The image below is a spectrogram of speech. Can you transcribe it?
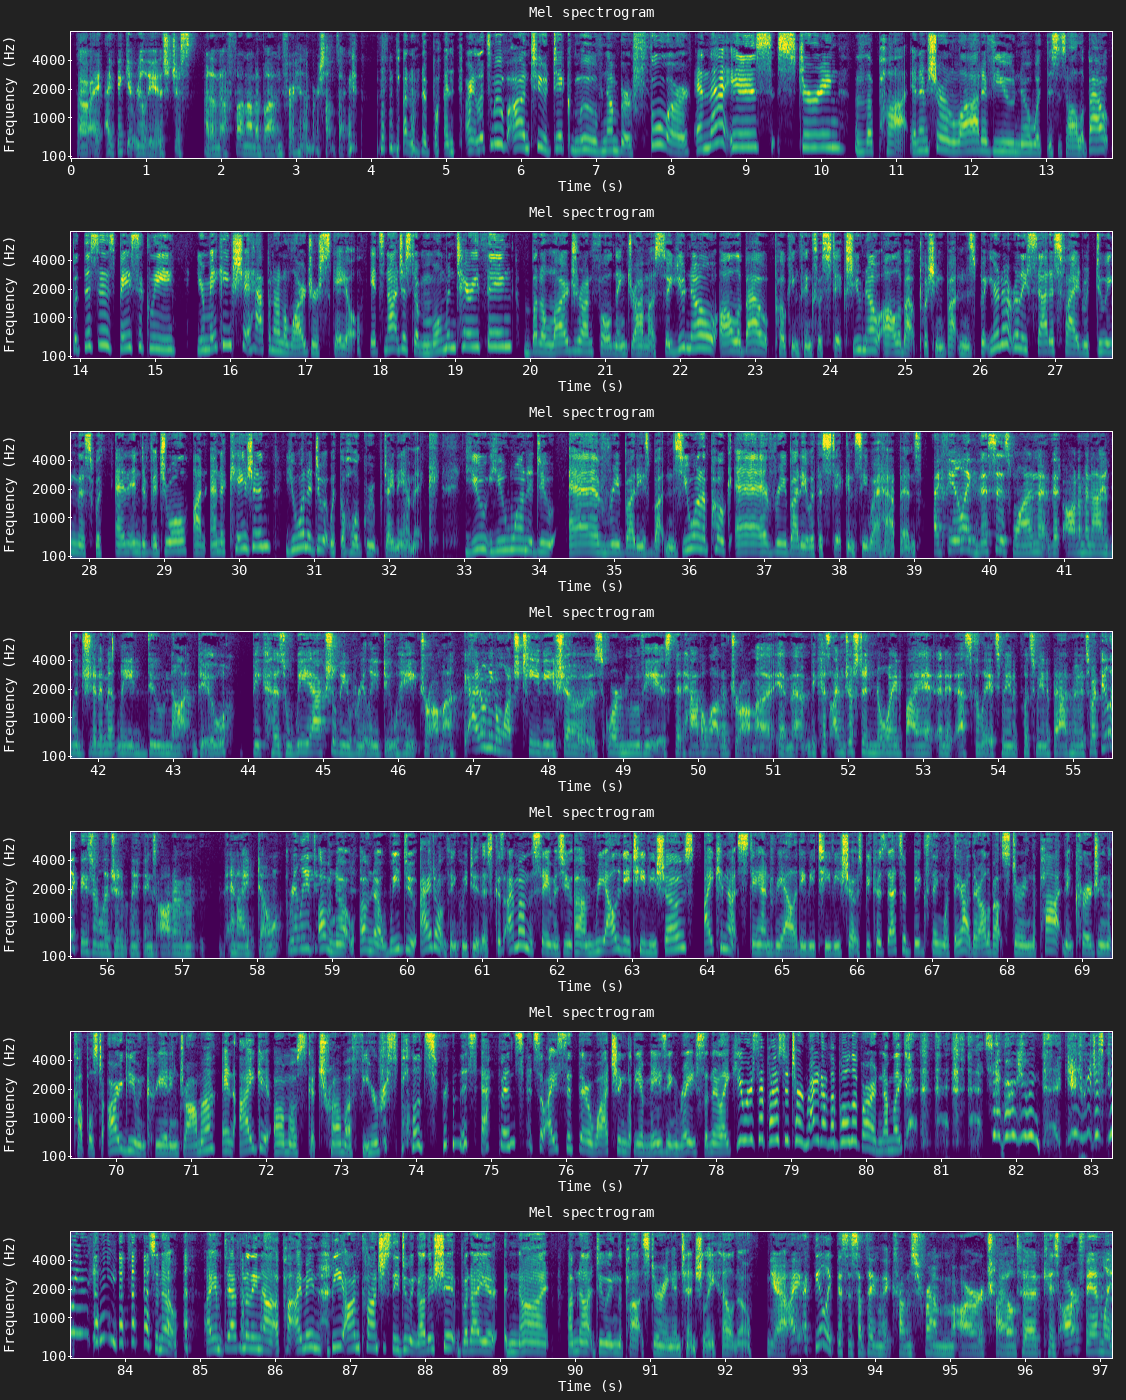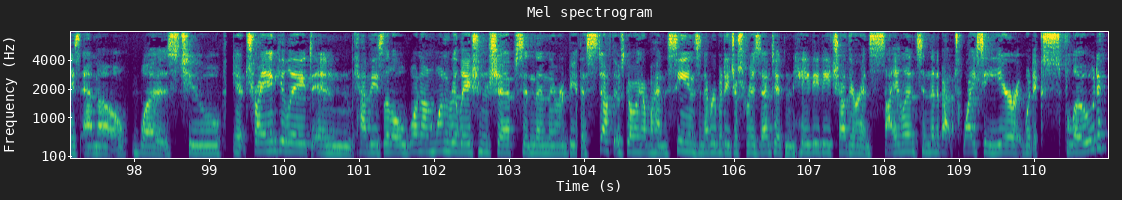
So I, I, think it really is just, I don't know, fun on a bun for him or something. fun on a bun. All right, let's move on to dick move number four, and that is stirring the pot. And I'm sure a lot of you know what this is all about, but this is basically you're making shit happen on a larger scale. It's not just a momentary thing, but a larger unfolding drama. So you know all about poking things with sticks. You know all about pushing buttons, but you're not really satisfied with doing this with an individual on an occasion. You want to do it with the whole group dynamic. You you want to do everybody's buttons. You want to poke everybody with a stick and see what happens. I feel like this is one that Autumn and I legitimately do not do because we actually really do hate drama. Like, I don't even watch TV shows or movies that have a lot of drama in them because I'm just annoyed by it and it escalates me and it puts me in a bad mood. So I feel like these are legitimately things Autumn and I don't really do. Oh no, oh no, we do. I don't think we do this because I'm on the same as you. Um, reality TV shows, I cannot stand reality TV shows because that's a big thing. What they are, they're all about stirring the pot and encouraging the couples to argue and creating drama. And I get almost like a trauma fear response when this happens. So I sit there watching the Amazing Race, and they're like, "You were supposed to turn right on the boulevard," and I'm like, "Stop arguing! Can't we just communicate?" so no, I am definitely not a. Po- I may be unconsciously doing other shit, but I am uh, not. I'm not doing the pot stirring intentionally. Hell no. Yeah, I, I, feel like this is something that comes from our childhood because our family's MO was to you know, triangulate and have these little one on one relationships. And then there would be this stuff that was going on behind the scenes, and everybody just resented and hated each other in silence. And then about twice a year, it would explode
